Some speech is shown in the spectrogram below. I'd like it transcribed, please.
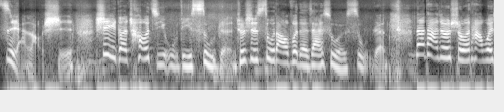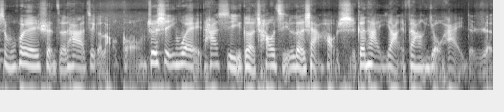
自然老师，是一个超级无敌素人，就是素到不能再素的素人。那他就说，他为什么会选择他的这个老公，就是因为他是一个超级乐善好施，跟他一样也非常有爱的人。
